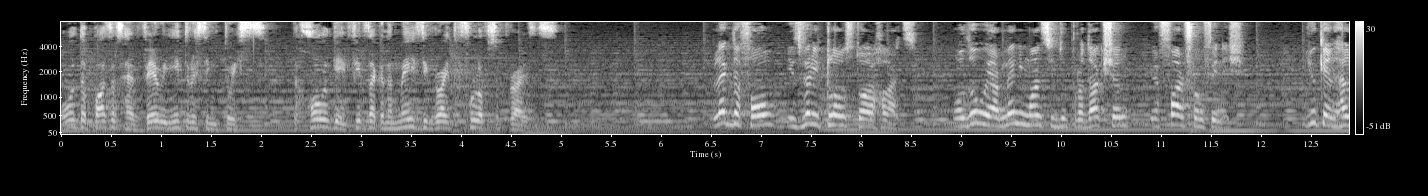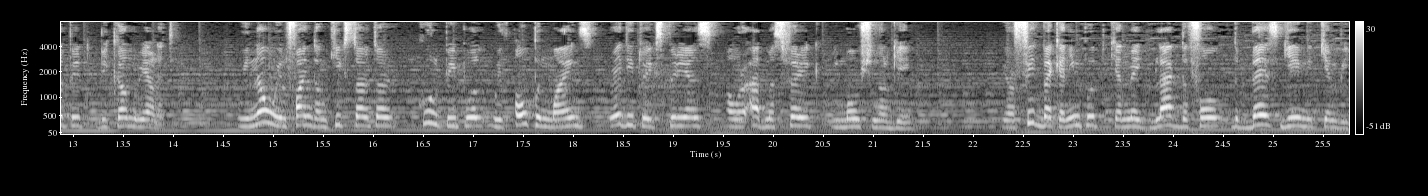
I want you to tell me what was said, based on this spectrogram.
all the puzzles have very interesting twists. The whole game feels like an amazing ride full of surprises. Black the Fall is very close to our hearts. Although we are many months into production, we are far from finished. You can help it become reality. We know we'll find on Kickstarter cool people with open minds ready to experience our atmospheric, emotional game. Your feedback and input can make Black the Fall the best game it can be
